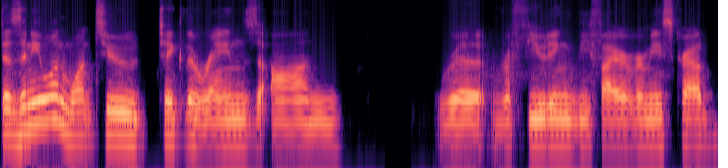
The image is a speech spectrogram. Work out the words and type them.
Does anyone want to take the reins on re- refuting the fire Vermes crowd?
